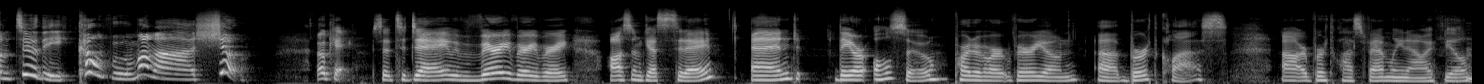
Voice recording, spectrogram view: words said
Welcome to the Kung Fu Mama Show. Okay, so today we have very, very, very awesome guests today. And they are also part of our very own uh, birth class, uh, our birth class family now, I feel.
